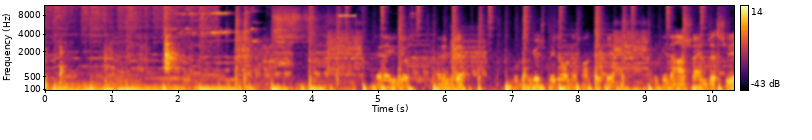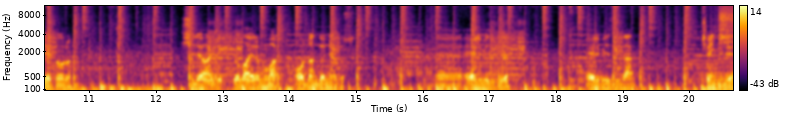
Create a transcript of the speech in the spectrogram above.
Günaydın. Nereye gidiyoruz? Önce buradan Göçbeli, oradan sonra Teke. Teke'den aşağı ineceğiz Şile'ye doğru. Şile ayrı, yol ayrımı var. Oradan dönüyoruz. Ee, Elbizli. Elbizli'den Çengili.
